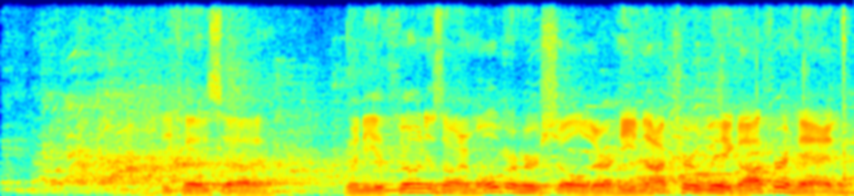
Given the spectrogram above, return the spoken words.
because uh, when he had thrown his arm over her shoulder, he knocked her wig off her head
